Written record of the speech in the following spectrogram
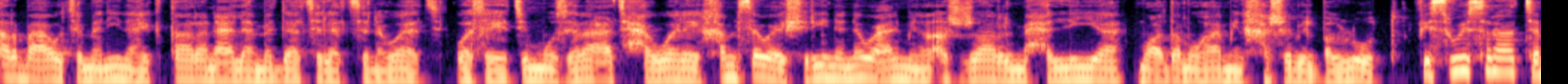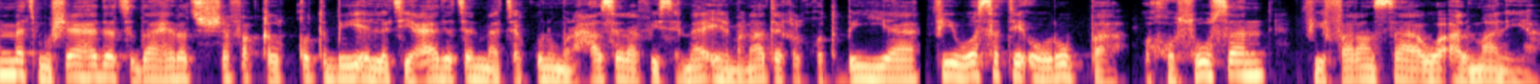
84 هكتارا على مدى ثلاث سنوات. وسيتم زراعة حوالي 25 نوعا من الأشجار الأشجار المحلية معظمها من خشب البلوط. في سويسرا تمت مشاهدة ظاهرة الشفق القطبي التي عادة ما تكون منحصرة في سماء المناطق القطبية في وسط أوروبا وخصوصا في فرنسا وألمانيا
